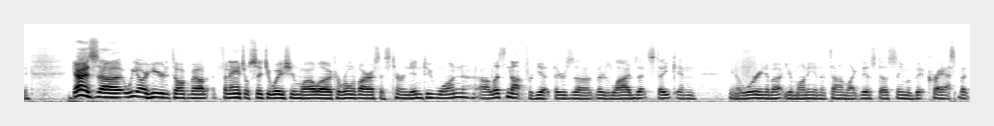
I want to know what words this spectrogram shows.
interesting. Guys, uh, we are here to talk about financial situation while uh, coronavirus has turned into one. Uh, let's not forget there's uh, there's lives at stake, and you know worrying about your money in a time like this does seem a bit crass, but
